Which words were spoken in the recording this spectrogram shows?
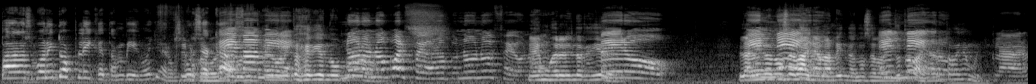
Para los bonitos aplique también, oyeron, Sí, por si acaso. El bonito es hediondo, no, no, no por feo, no, no, no es feo. Hay no. mujeres lindas que quieren. Pero... Las el lindas no se bañan, las lindas no se bañan. El ¿Tú te bañas? negro, ¿No te bañas mucho? Claro.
